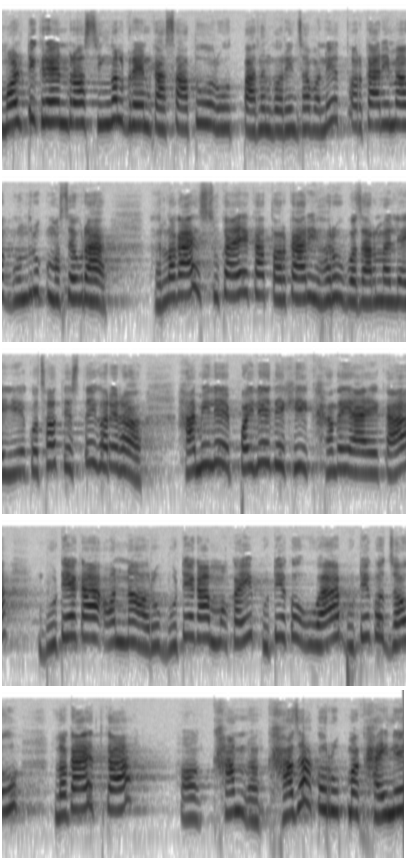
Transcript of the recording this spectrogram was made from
मल्टिग्रेन र सिङ्गल ग्रेनका सातुहरू उत्पादन गरिन्छ भने तरकारीमा गुन्द्रुक मस्यौरा लगायत सुकाएका तरकारीहरू बजारमा ल्याइएको छ। त्यस्तै गरेर हामीले पहिल्यैदेखि खाँदै आएका भुटेका अन्नहरू भुटेका मकै भुटेको उवा भुटेको जौ लगायतका खान खाजाको रूपमा खाइने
